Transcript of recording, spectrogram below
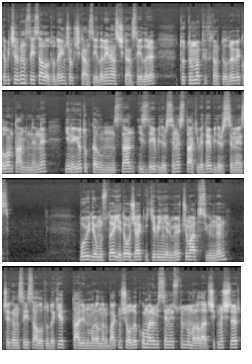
Tabi çılgın sayısal lotoda en çok çıkan sayıları, en az çıkan sayıları, tutturma püf noktaları ve kolon tahminlerini yine YouTube kanalımızdan izleyebilirsiniz, takip edebilirsiniz. Bu videomuzda 7 Ocak 2023 Cumartesi gününün çılgın sayısal lotodaki talih numaralarına bakmış olduk. Umarım istediğiniz tüm numaralar çıkmıştır.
